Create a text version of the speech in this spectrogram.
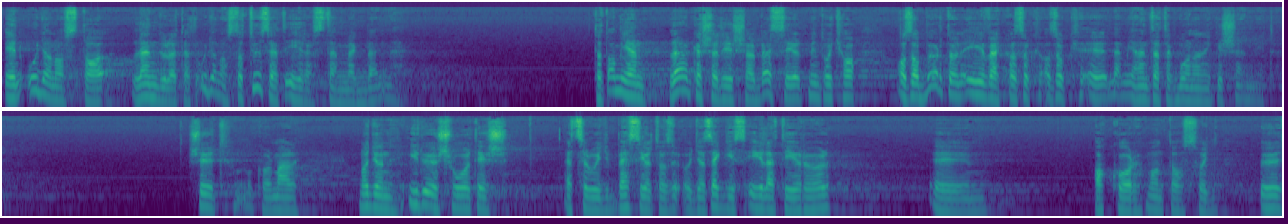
én ugyanazt a lendületet, ugyanazt a tüzet éreztem meg benne. Tehát amilyen lelkesedéssel beszélt, mint hogyha az a börtön évek, azok, azok nem jelentettek volna neki semmit. Sőt, amikor már nagyon idős volt, és egyszer úgy beszélt az, hogy az egész életéről, akkor mondta azt, hogy ő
